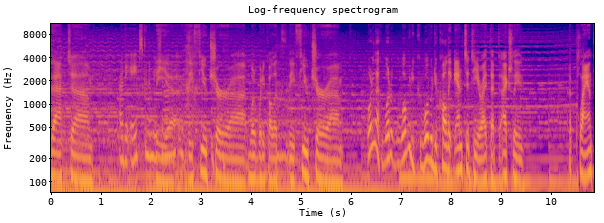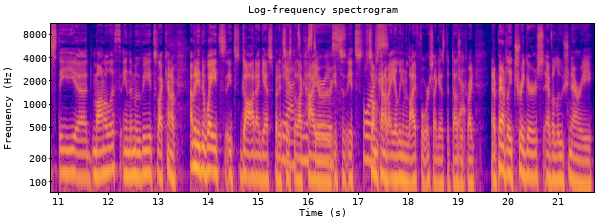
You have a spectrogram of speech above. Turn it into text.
that um, Are the apes going to be shown? the uh, the future uh, what, what do you call it? The future um, what, are that, what what would you what would you call the entity right that actually plants the uh, monolith in the movie? It's like kind of I mean in a way it's it's God I guess, but it's Yeah, just it's like higher. It's it's some kind of alien life force I guess that does Yeah. it right, and apparently triggers evolutionary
